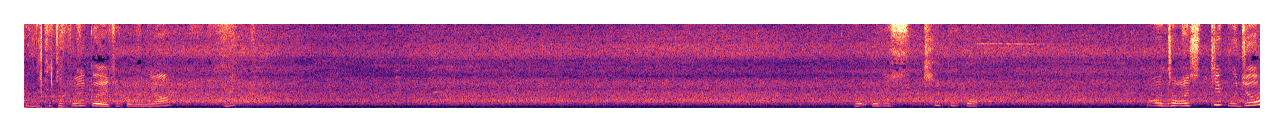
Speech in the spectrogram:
그 밑에 저 보일 거예요. 잠깐만요. 어, 여기 스티브가. 어, 저가 스티브죠?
